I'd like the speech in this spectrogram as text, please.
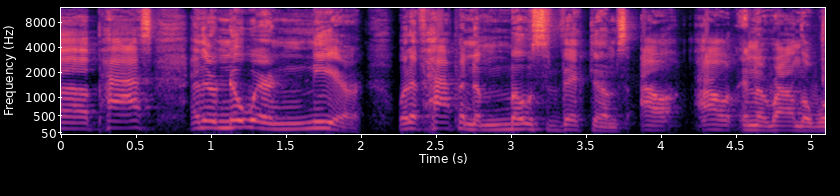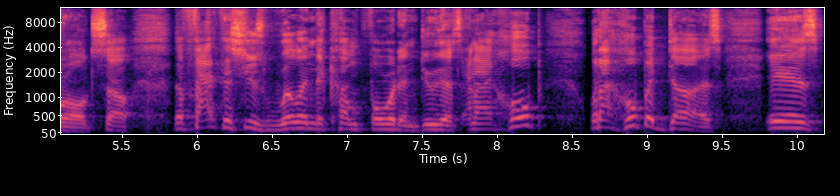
uh, past, and they're nowhere near what have happened to most victims out, out and around the world. So the fact that she's willing to come forward and do this, and I hope, what I hope it does is,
